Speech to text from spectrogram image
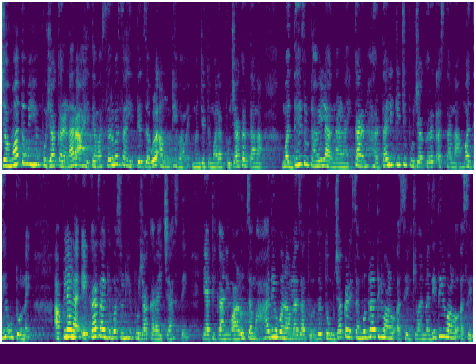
जेव्हा तुम्ही ही पूजा करणार आहे तेव्हा सर्व साहित्य जवळ आणून ठेवावे. म्हणजे तुम्हाला पूजा करताना मध्येच उठावे लागणार नाही. कारण हरतालिकेची पूजा करत असताना मध्ये उठू नये. आपल्याला एका जागी बसून ही पूजा करायची असते. या ठिकाणी वाळूचा महादेव बनवला जातो. जर तुमच्याकडे समुद्रातील वाळू असेल किंवा नदीतील वाळू असेल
